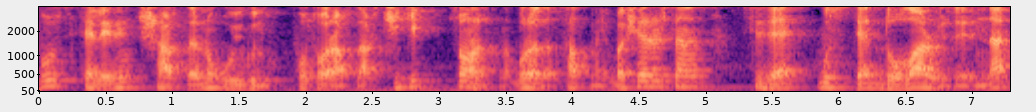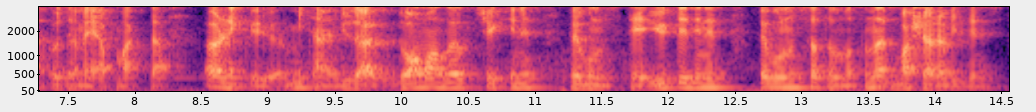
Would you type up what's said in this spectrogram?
bu sitelerin şartlarına uygun fotoğraflar çekip sonrasında burada satmayı başarırsanız size bu site dolar üzerinden ödeme yapmakta. Örnek veriyorum bir tane güzel bir doğa manzarası çektiniz ve bunu siteye yüklediniz ve bunun satılmasını başarabildiniz.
